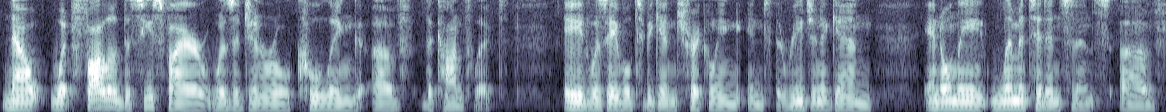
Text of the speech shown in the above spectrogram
Now, what followed the ceasefire was a general cooling of the conflict. Aid was able to begin trickling into the region again and only limited incidents of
